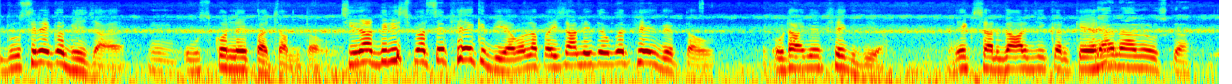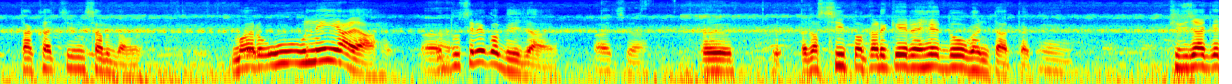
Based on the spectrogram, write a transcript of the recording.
दूसरे को भेजा है। उसको नहीं पहचानता हूँ। सीधा ब्रिज पर से फेंक दिया। बोला पैसा नहीं दोगे फेंक देता हूँ। उठा के फेंक दिया। एक सरदार जी करके क्या नाम है उसका? तखत सिंह सरदार। मगर वो वो नहीं आया है वो हाँ। दूसरे को भेजा है अच्छा अ, रस्सी पकड़ के रहे दो घंटा तक हम्म, फिर जाके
